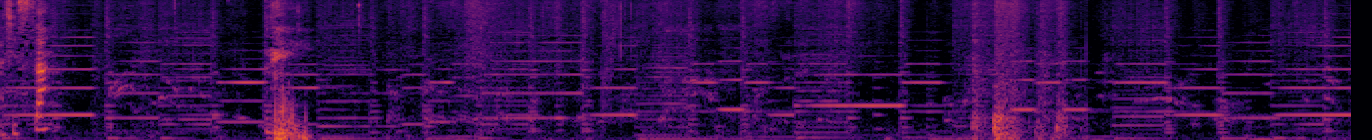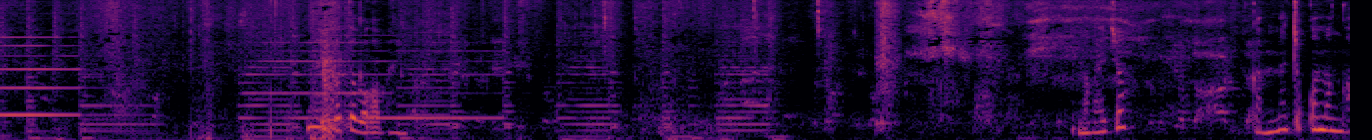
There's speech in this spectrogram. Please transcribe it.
맛있어? 음, 이것도 먹어봐. 이거. 엄마가 해줘? 잠깐만 조그만 거.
